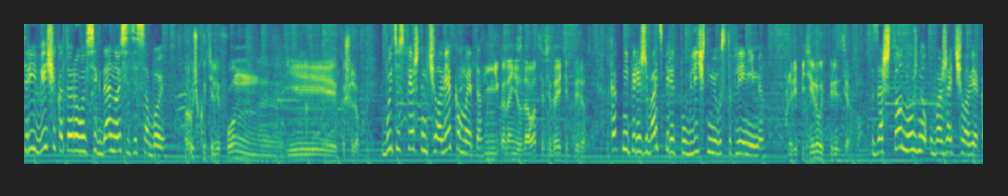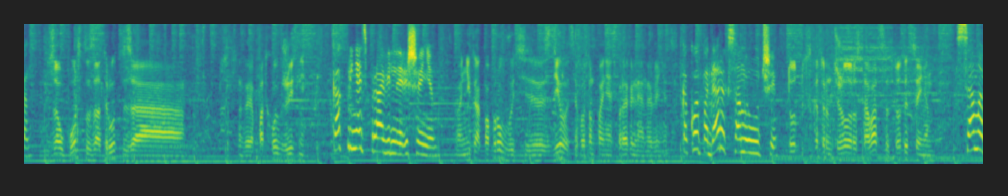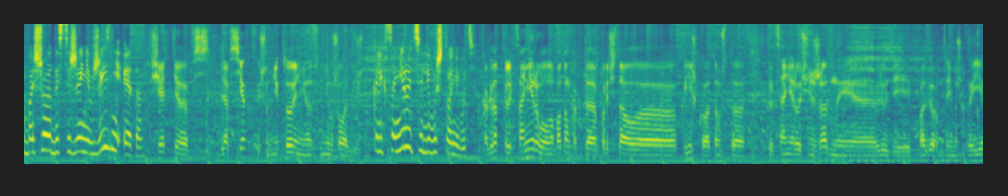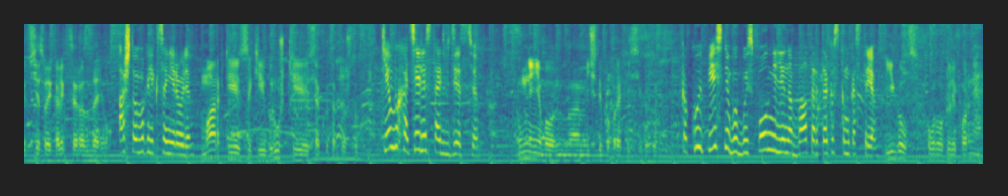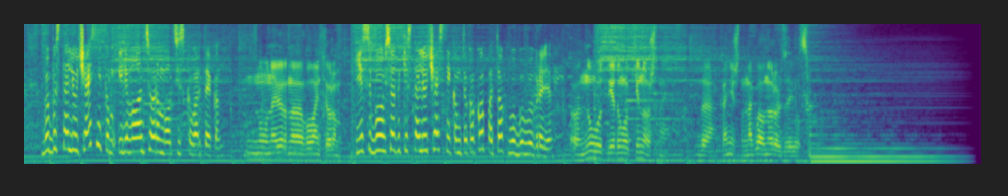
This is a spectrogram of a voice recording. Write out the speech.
Три вещи, которые вы всегда носите с собой. Ручку, телефон э, и кошелек. Быть успешным человеком – это Никогда не сдаваться, всегда идти вперед. как не переживать перед публичными выступлениями. Репетировать перед зеркалом. За что нужно уважать человека? За упорство, за труд, за, собственно говоря, подход к жизни. Как принять правильное решение? А Не как попробовать э, сделать, а потом понять, правильно оно или нет. Какой подарок самый лучший? Тот, с которым тяжело расставаться, тот и ценен. Самое большое достижение в жизни – это Счастье для всех, и чтобы никто не, не ушел обиженным. коллекционируете ли вы что-нибудь? Когда-то коллекционировал, но потом как-то прочитал э, книжку о том, что коллекционеры очень жадные э, люди, подвернутые немножко, и все свои коллекции раздарил. А что вы коллекционировали? Марки, всякие игрушки, всякую такую штуку. Кем вы хотели стать в детстве? У меня не было м, мечты по профессии какой-то. Какую песню вы бы исполнили на Балтартековском костре? Eagles, Hotel Калифорния. Вы бы стали участником или волонтером Балтийского Артека? Ну, наверное, волонтером. Если бы вы все-таки стали участником, то какой поток вы бы выбрали? Э, Ну, вот, я думаю, киношный. Да, конечно, на главную роль заявился.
